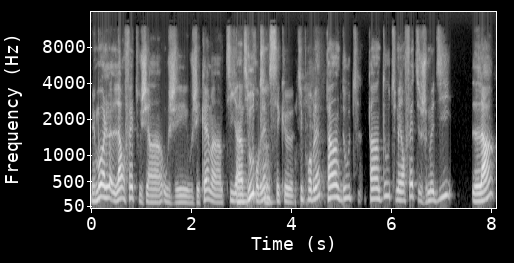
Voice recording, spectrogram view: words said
Mais moi, là, en fait, où j'ai un, où j'ai, où j'ai quand même un petit, un, petit problème, c'est que petit problème? Pas un doute, pas un doute, mais en fait, je me dis là.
